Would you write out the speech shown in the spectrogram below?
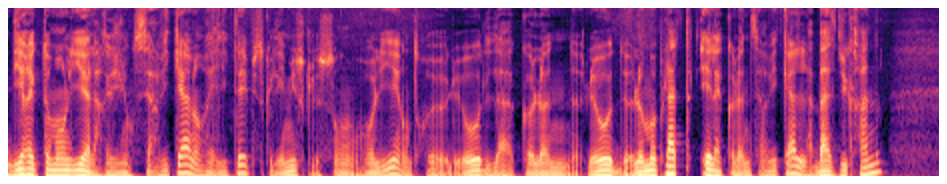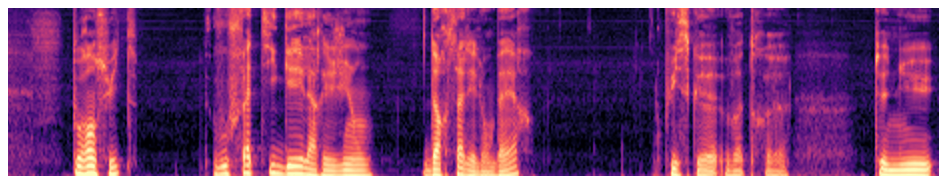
directement liée à la région cervicale en réalité, puisque les muscles sont reliés entre le haut de la colonne, le haut de l'omoplate et la colonne cervicale, la base du crâne, pour ensuite vous fatiguer la région dorsale et lombaire puisque votre tenue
